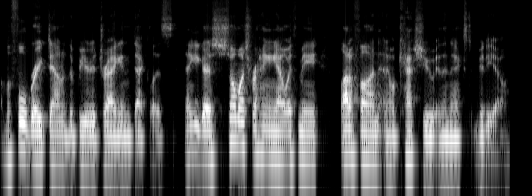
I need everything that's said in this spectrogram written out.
of a full breakdown of the Bearded Dragon deck list. Thank you guys so much for hanging out with me. A lot of fun, and I will catch you in the next video.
